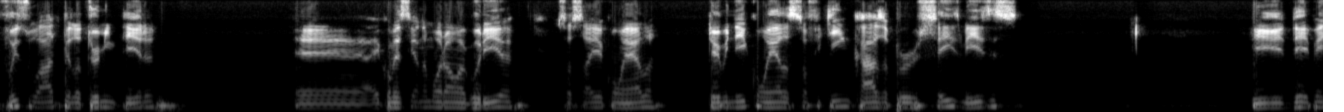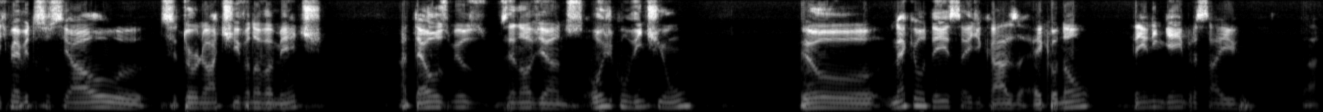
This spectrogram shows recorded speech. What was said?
Fui zoado pela turma inteira. É, aí comecei a namorar uma guria, só saía com ela. Terminei com ela, só fiquei em casa por seis meses. E de repente minha vida social se tornou ativa novamente. Até os meus 19 anos. Hoje, com 21, eu. Não é que eu odeio sair de casa, é que eu não tenho ninguém para sair. Tá?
